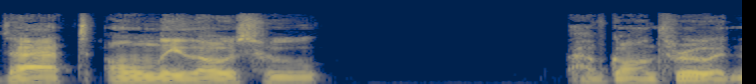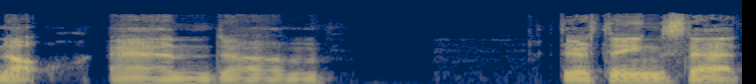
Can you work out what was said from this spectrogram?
that only those who have gone through it know. And um, there are things that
